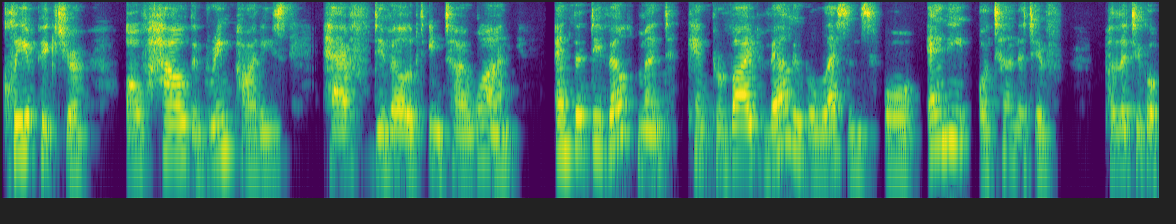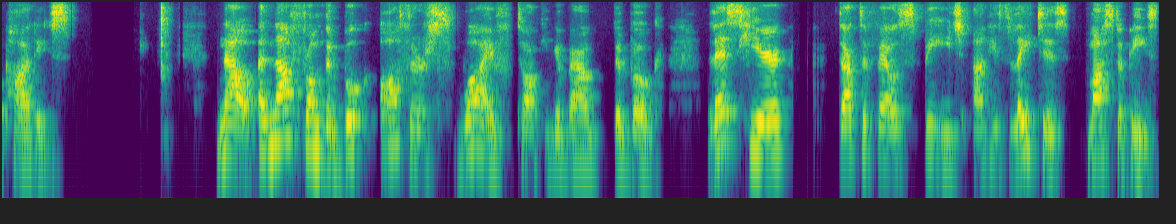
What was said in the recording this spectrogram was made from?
clear picture of how the Green parties have developed in Taiwan. And the development can provide valuable lessons for any alternative political parties. Now, enough from the book author's wife talking about the book. Let's hear Dr. Fell's speech on his latest masterpiece.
